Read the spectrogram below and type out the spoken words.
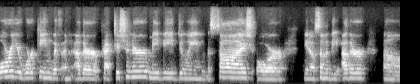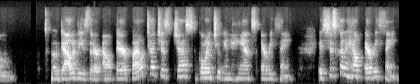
or you're working with another practitioner, maybe doing massage or you know some of the other um, modalities that are out there. BioTouch is just going to enhance everything. It's just going to help everything.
